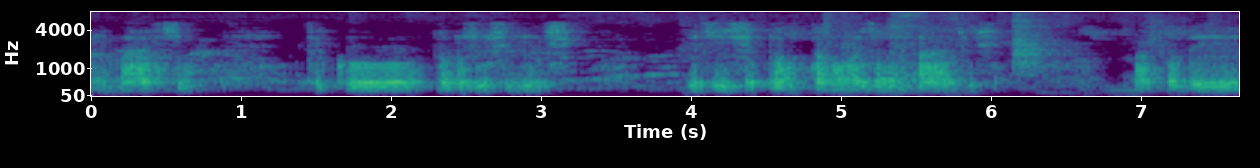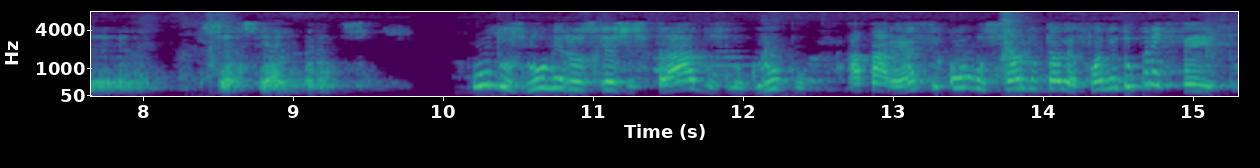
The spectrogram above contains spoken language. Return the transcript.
em março, ficou todos os dias. Existe plantão nas unidades para poder cercear a imprensa. Um dos números registrados no grupo aparece como sendo o telefone do prefeito.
